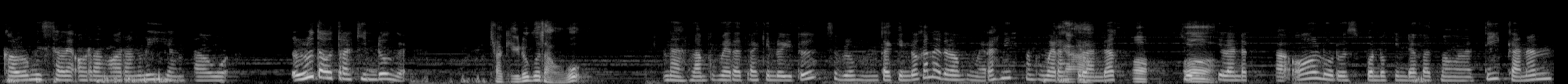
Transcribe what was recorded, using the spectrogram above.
kalau misalnya orang-orang nih yang tahu lu tahu Trakindo nggak? Trakido gue tahu. Nah, lampu merah Trakindo itu sebelum Trakindo kan ada lampu merah nih, lampu merah Ya. Cilandak. Oh, Kiri oh. Cilandak KO, lurus Pondok Indah Fatmawati, kanan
